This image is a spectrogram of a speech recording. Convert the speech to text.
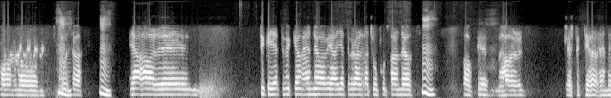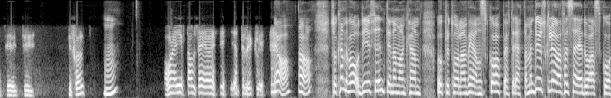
och, och så, Mm. så. Mm. Jag har... Eh, tycker jättemycket om henne och vi har jättebra relation fortfarande. Och, Mm. och eh, har respekterat henne till, till, till fullt. Mm. Hon har gift om sig och är jättelycklig. Ja, ja, så kan det vara. Och Det är ju fint det när man kan upprätthålla en vänskap efter detta. Men du skulle i alla fall säga då, Asko,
